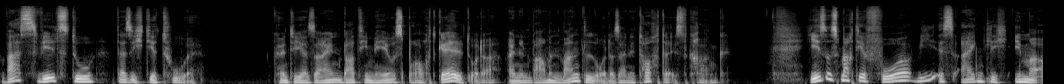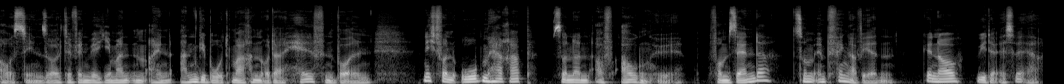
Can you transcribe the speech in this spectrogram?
Was willst du, dass ich dir tue? Könnte ja sein, Bartimäus braucht Geld oder einen warmen Mantel oder seine Tochter ist krank. Jesus macht dir vor, wie es eigentlich immer aussehen sollte, wenn wir jemandem ein Angebot machen oder helfen wollen. Nicht von oben herab, sondern auf Augenhöhe. Vom Sender zum Empfänger werden. Genau wie der SWR.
